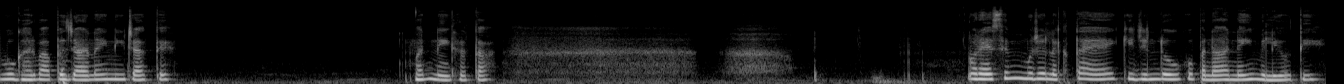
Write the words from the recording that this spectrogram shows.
वो घर वापस जाना ही नहीं चाहते। मन नहीं करता। और ऐसे में मुझे लगता है कि जिन लोगों को पनाह नहीं मिली होती,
